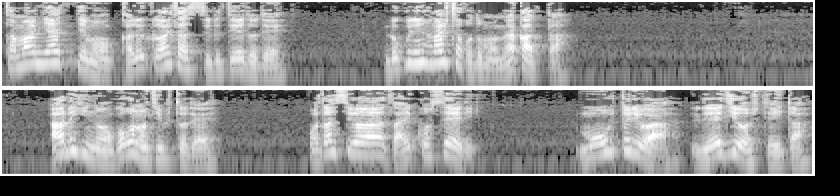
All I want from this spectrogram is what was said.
たまに会っても軽く挨拶する程度で、ろくに話したこともなかった。ある日の午後のシフトで、私は在庫整理、もう一人はレジをしていた。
